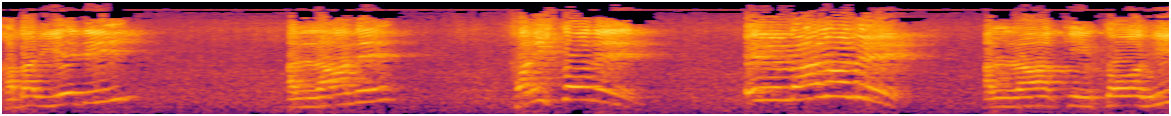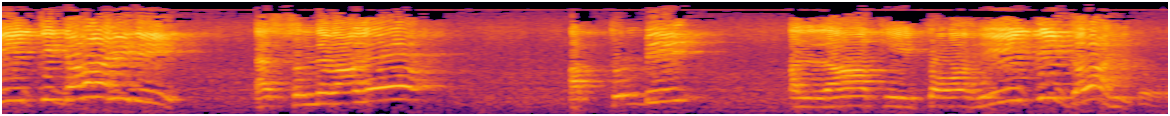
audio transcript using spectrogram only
خبر یہ دی، اللہ نے، فرشتوں نے علم والوں نے اللہ کی توحید کی گواہی دی۔ اے سننے والوں اب تم بھی اللہ کی توحید کی گواہی دو۔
